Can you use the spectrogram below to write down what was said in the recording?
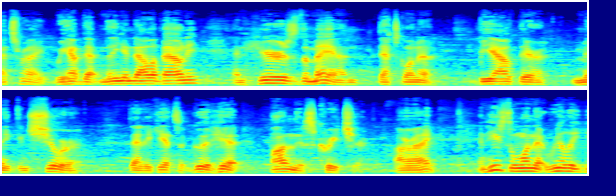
That's right. We have that million dollar bounty, and here's the man that's going to be out there making sure that he gets a good hit on this creature, all right? And he's the one that really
